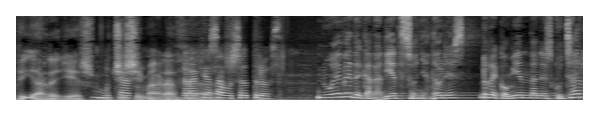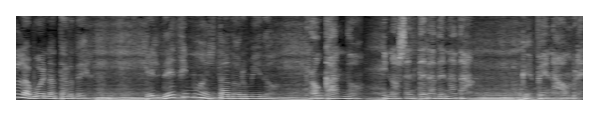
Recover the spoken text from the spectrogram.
día, Reyes. Muchas Muchísimas gracias. Gracias a vosotros. Nueve de cada diez soñadores recomiendan escuchar La Buena Tarde. El décimo está dormido, roncando y no se entera de nada. Qué pena, hombre.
